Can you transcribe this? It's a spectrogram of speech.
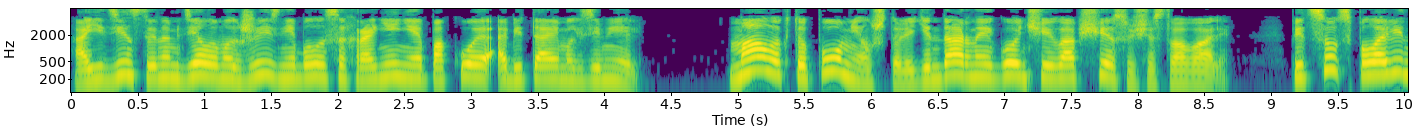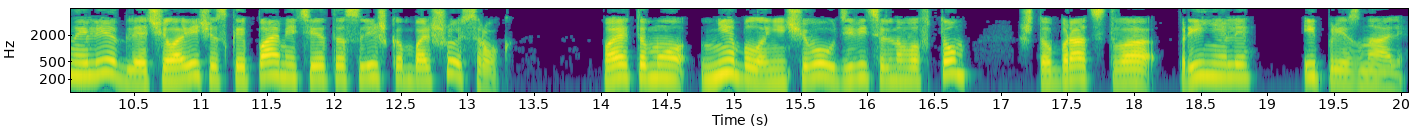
а единственным делом их жизни было сохранение покоя обитаемых земель. Мало кто помнил, что легендарные гончие вообще существовали. Пятьсот с половиной лет для человеческой памяти — это слишком большой срок. Поэтому не было ничего удивительного в том, что братство приняли и признали.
